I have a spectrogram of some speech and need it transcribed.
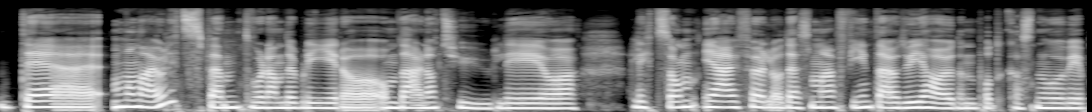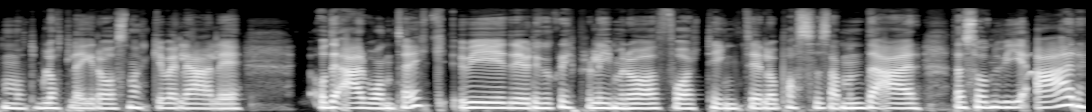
Det, man er jo litt spent hvordan det blir, og om det er naturlig. og litt sånn. Jeg føler, og Det som er fint, er jo at vi har jo den podkasten hvor vi på en måte blottlegger og snakker veldig ærlig. Og det er one take. Vi driver ikke og klipper og limer og får ting til å passe sammen. Det er, det er sånn vi er.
